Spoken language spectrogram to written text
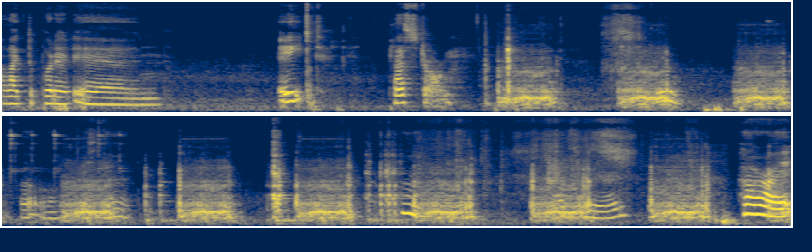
I like to put it in eight plus strong. Ooh. Uh-oh, what's that? Hmm. That's weird. All right,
